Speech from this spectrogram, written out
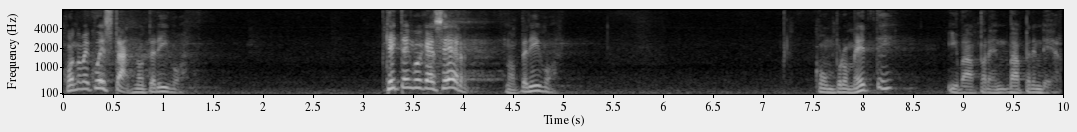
¿Cuánto me cuesta? No te digo. ¿Qué tengo que hacer? No te digo. Compromete y va a, va a aprender.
